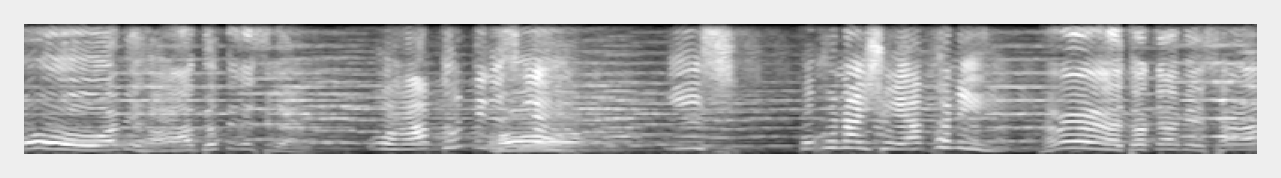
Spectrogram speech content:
ও আমি হাত ধরতে গেছিলাম। ও হাত ধরতে হ্যাঁ। ইস কখন আইসো? এখনই? হ্যাঁ তোকে আমি সারা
